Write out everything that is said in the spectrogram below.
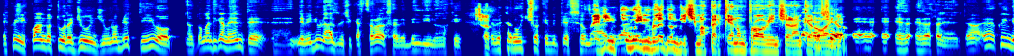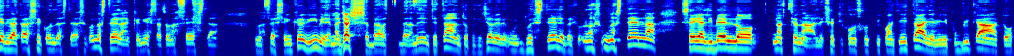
E quindi quando tu raggiungi un obiettivo, automaticamente eh, ne vedi un altro e dici cazzarola sarebbe bellino, no? che certo. sarebbe caruccio che mi piace insomma. Hai vinto Wimbledon, dici ma perché non provi a vincere anche eh, Roland Garros? Eh, eh, esattamente, no? E quindi è arrivata la seconda stella, la seconda stella anche lì è stata una festa una festa incredibile, ma già ci sembrava veramente tanto, perché già avere un, due stelle, perché una, una, stella sei a livello nazionale, cioè ti conoscono tutti quanti in Italia, vieni pubblicato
